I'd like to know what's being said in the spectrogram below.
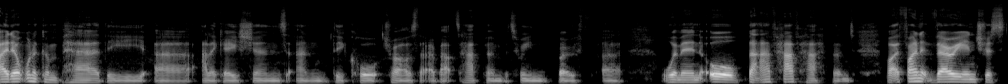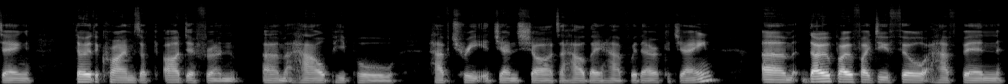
I don't want to compare the uh, allegations and the court trials that are about to happen between both uh, women or that have, have happened, but I find it very interesting, though the crimes are, are different, um, how people have treated Jen Shah to how they have with Erika Jayne. Um, though both I do feel have been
